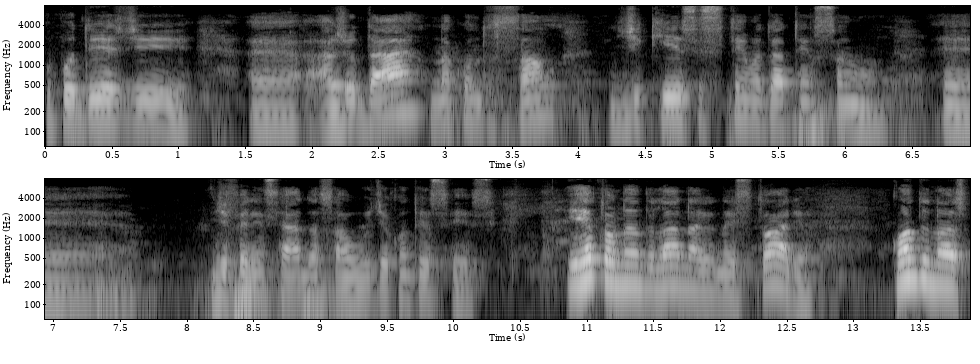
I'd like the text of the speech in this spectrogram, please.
o poder de é, ajudar na condução de que esse sistema da atenção é, diferenciado da saúde acontecesse. E retornando lá na, na história, quando nós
